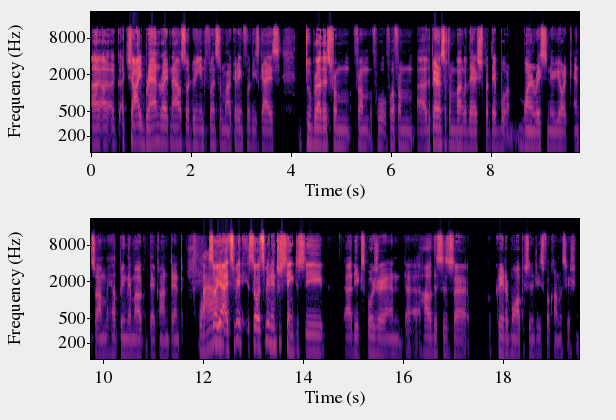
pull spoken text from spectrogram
a, a, chai brand right now so doing influencer marketing for these guys. Two brothers from from for, from uh, the parents are from bangladesh but they're born, born and raised in new york and so i'm helping them out with their content. Wow. so yeah it's been so it's been interesting to see uh, the exposure and uh, how this has uh, created more opportunities for conversation.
